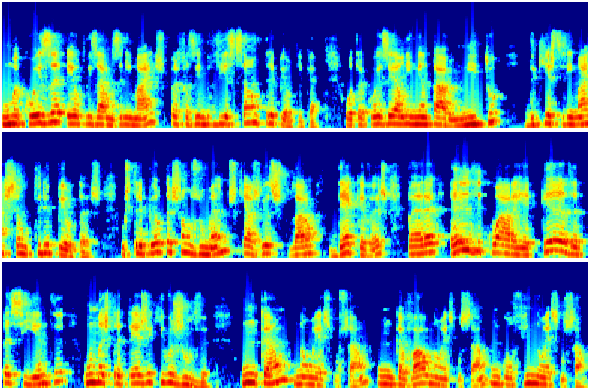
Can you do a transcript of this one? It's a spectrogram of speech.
uma coisa é utilizarmos animais para fazer mediação terapêutica, outra coisa é alimentar o mito de que estes animais são terapeutas. Os terapeutas são os humanos que às vezes estudaram décadas para adequarem a cada paciente uma estratégia que o ajude. Um cão não é a solução, um cavalo não é a solução, um golfinho não é a solução.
